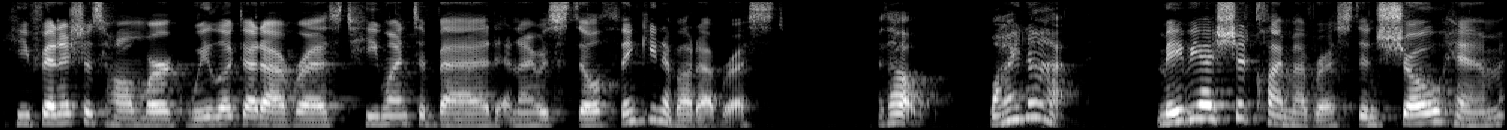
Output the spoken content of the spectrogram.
he finished his homework. We looked at Everest. He went to bed, and I was still thinking about Everest. I thought, why not? Maybe I should climb Everest and show him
